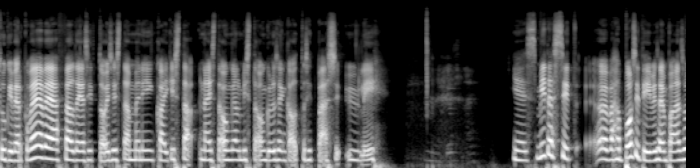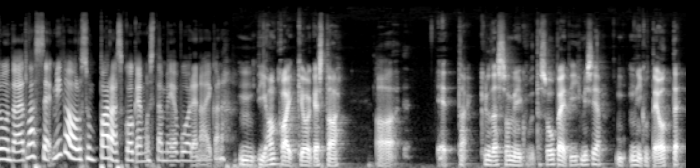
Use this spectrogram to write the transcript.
tukiverkko WWFltä, ja sitten toisistamme, niin kaikista näistä ongelmista on kyllä sen kautta sit päässyt yli. Yes. Mitäs sitten vähän positiivisempaan suuntaan, että Lasse, mikä on ollut sun paras kokemus tämän meidän vuoden aikana? Mm, ihan kaikki oikeastaan. Uh, että kyllä tässä on, niinku, tässä on upeita ihmisiä, niin kuin te olette.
